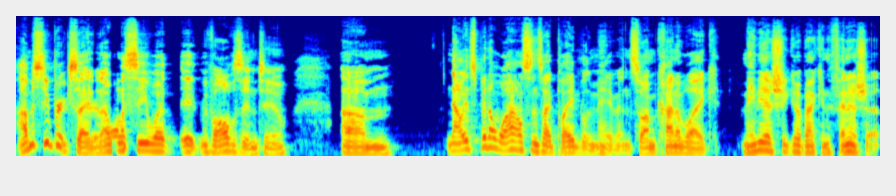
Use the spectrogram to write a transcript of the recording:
I'm super excited. I want to see what it evolves into. Um, now it's been a while since I played Gloomhaven, so I'm kind of like maybe I should go back and finish it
